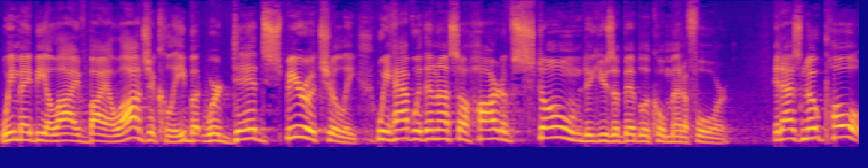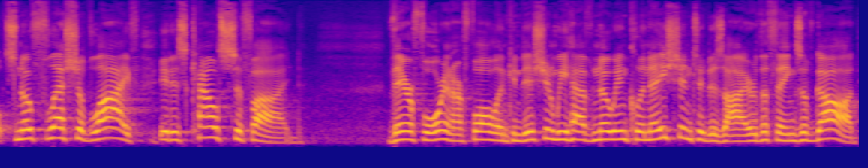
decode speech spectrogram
We may be alive biologically, but we're dead spiritually. We have within us a heart of stone, to use a biblical metaphor. It has no pulse, no flesh of life. It is calcified. Therefore, in our fallen condition, we have no inclination to desire the things of God.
